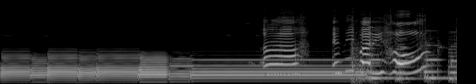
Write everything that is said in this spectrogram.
Uh, anybody home?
